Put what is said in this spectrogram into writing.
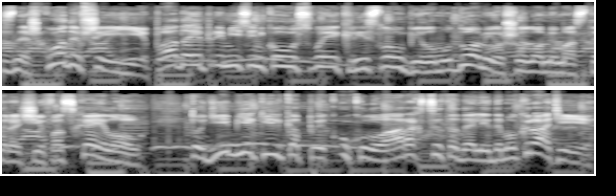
Знешкодивши її, падає прямісінько у своє крісло у білому домі у шоломі мастера Чіфа з Хейлоу. Тоді б'є кілька пик у кулуарах цитаделі демократії.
